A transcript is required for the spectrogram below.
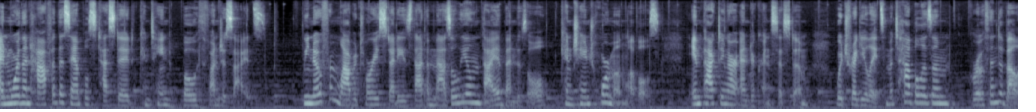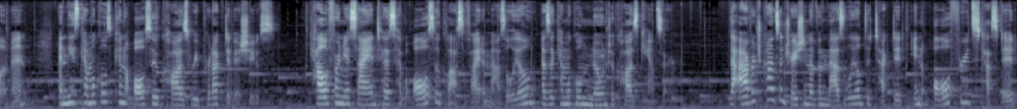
And more than half of the samples tested contained both fungicides. We know from laboratory studies that imazalil and thiabendazole can change hormone levels, impacting our endocrine system, which regulates metabolism, growth and development, and these chemicals can also cause reproductive issues. California scientists have also classified imazalil as a chemical known to cause cancer. The average concentration of imazalil detected in all fruits tested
